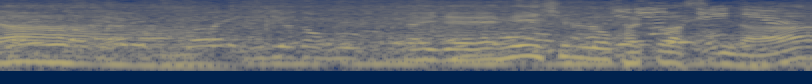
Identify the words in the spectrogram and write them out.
야 자, 이제 회의실로 갈 것 같습니다.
